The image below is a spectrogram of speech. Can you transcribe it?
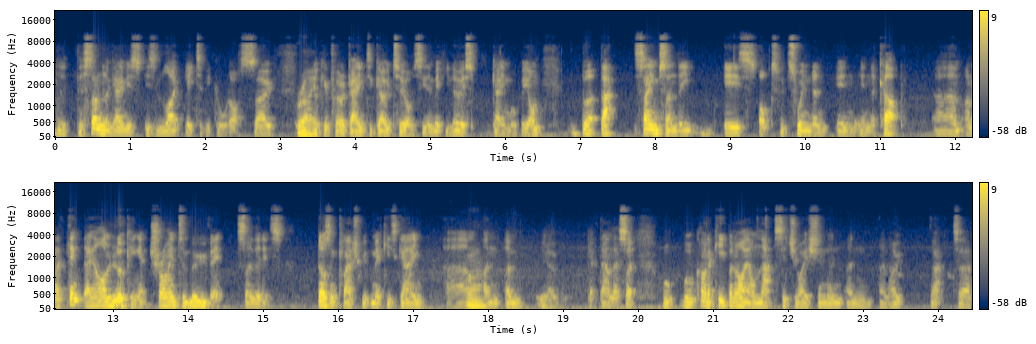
the, the Sunderland game is, is likely to be called off. So right. looking for a game to go to. Obviously, the Mickey Lewis game will be on, but that same Sunday, is Oxford Swindon in in the cup, um, and I think they are looking at trying to move it so that it doesn't clash with Mickey's game um, wow. and, and you know get down there. So we'll we'll kind of keep an eye on that situation and and, and hope that. Um,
